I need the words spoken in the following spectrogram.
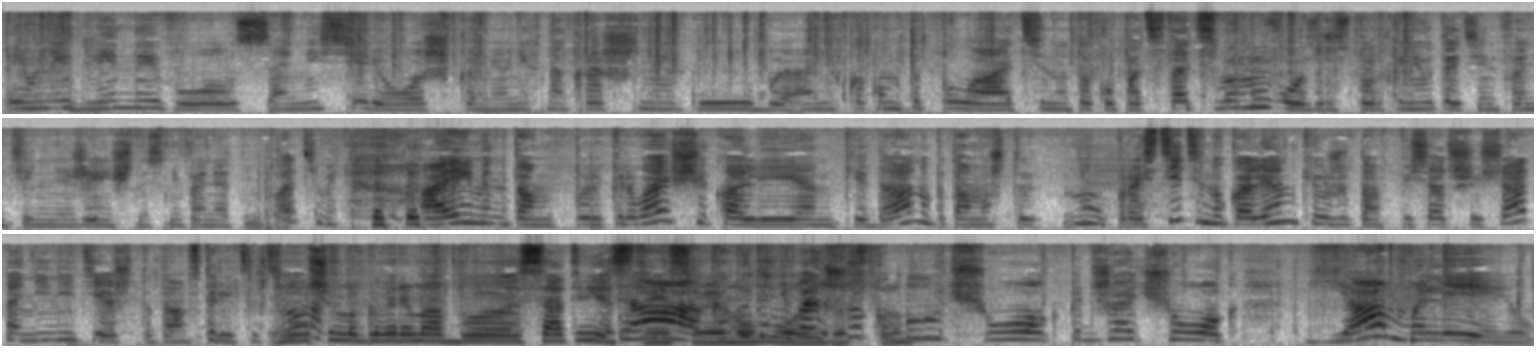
и у них длинные волосы, они с сережками, у них накрашенные губы, они в каком-то платье, ну такой под стать своему возрасту, только не вот эти инфантильные женщины с непонятными платьями, а именно там прикрывающие коленки, да, ну потому что, ну простите, но коленки уже там в 50-60, они не те, что там в 30-40. Ну, в общем, мы говорим об э, соответствии Да, своему какой-то небольшой каблучок, пиджачок. Я млею.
